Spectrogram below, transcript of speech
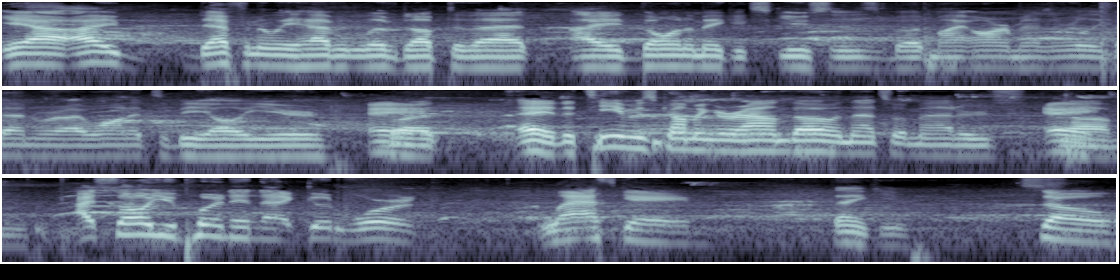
Yeah, I definitely haven't lived up to that. I don't want to make excuses, but my arm hasn't really been where I want it to be all year. Hey. But hey, the team is coming around though, and that's what matters. Hey. Um, I saw you putting in that good work last game, thank you. so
